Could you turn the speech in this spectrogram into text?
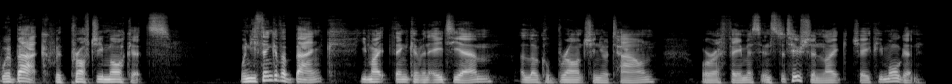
We're back with Prof G Markets. When you think of a bank, you might think of an ATM, a local branch in your town, or a famous institution like JP Morgan.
